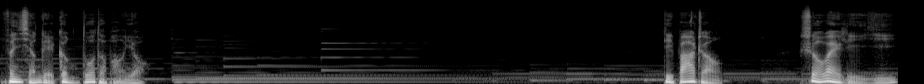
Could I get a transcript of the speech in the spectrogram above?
分享给更多的朋友。第八章：涉外礼仪，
